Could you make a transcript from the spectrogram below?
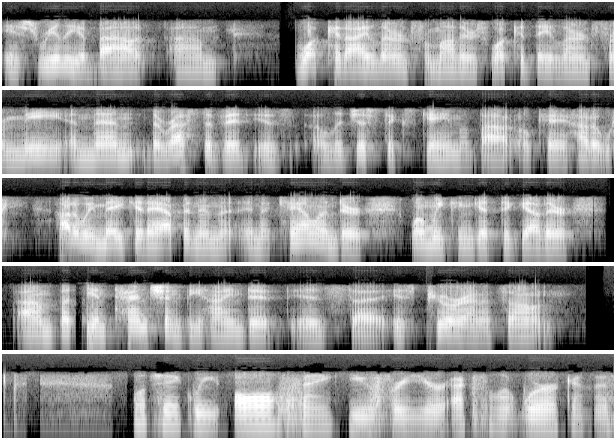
is really about um, what could I learn from others, what could they learn from me, and then the rest of it is a logistics game about okay, how do we how do we make it happen in a, in a calendar when we can get together? Um, but the intention behind it is uh, is pure on its own. Well, Jake, we all thank you for your excellent work and this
